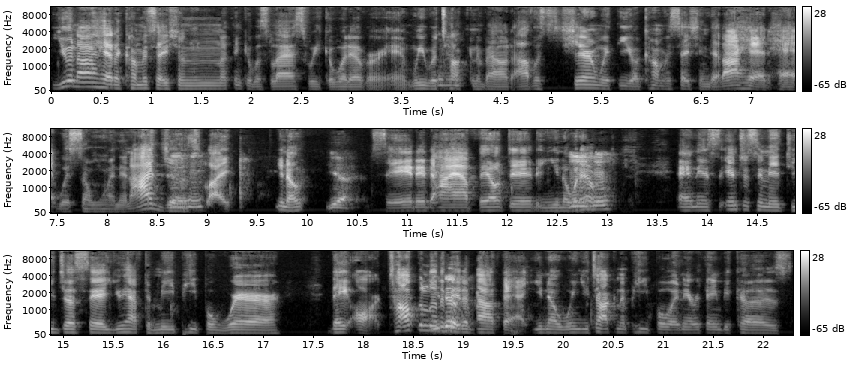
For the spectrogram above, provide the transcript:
You and I had a conversation, I think it was last week or whatever, and we were mm-hmm. talking about, I was sharing with you a conversation that I had had with someone, and I just mm-hmm. like, you know, yeah, said it how I felt it, and you know, whatever. Mm-hmm. And it's interesting that you just said you have to meet people where they are. Talk a little bit about that, you know, when you're talking to people and everything, because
